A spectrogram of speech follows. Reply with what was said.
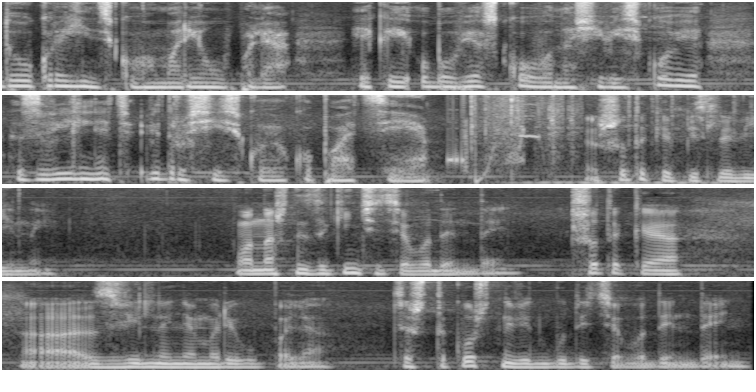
до українського Маріуполя, який обов'язково наші військові звільнять від російської окупації. Що таке після війни? Вона ж не закінчиться в один день. Що таке а, звільнення Маріуполя? Це ж також не відбудеться в один день.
